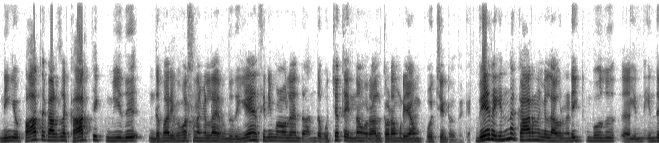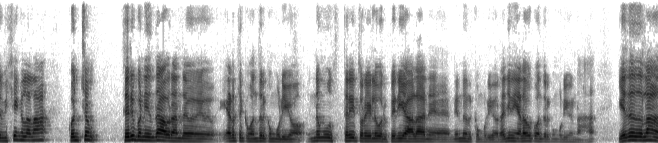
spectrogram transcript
நீங்கள் பார்த்த காலத்தில் கார்த்திக் மீது இந்த மாதிரி விமர்சனங்கள்லாம் இருந்தது. ஏன் சினிமாவில் இந்த அந்த உச்சத்தை இன்னும் ஒரு ஆள் தொட முடியாமல் போச்சுன்றதுக்கு? வேற என்ன காரணங்கள் அவர் நடிக்கும் போது இந்த இந்த விஷயங்களெல்லாம் கொஞ்சம் சரி பண்ணியிருந்தா அவர் அந்த இடத்துக்கு வந்திருக்க முடியும். இன்னமும் திரைத்துறையில் ஒரு பெரிய ஆளாக நின்று இருக்க முடியும். ரஜினி அளவுக்கு வந்திருக்க முடியும்னா எதெல்லாம்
